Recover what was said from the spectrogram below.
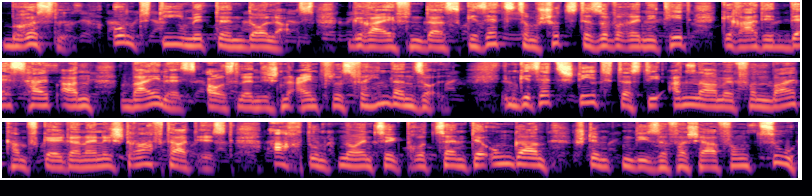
Brüssel und die mit den Dollars greifen das Gesetz zum Schutz der Souveränität gerade deshalb an, weil es ausländischen Einfluss verhindern soll. Im Gesetz steht, dass die Annahme von Wahlkampfgeldern eine Straftat ist. 98 Prozent der Ungarn stimmten dieser Verschärfung zu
